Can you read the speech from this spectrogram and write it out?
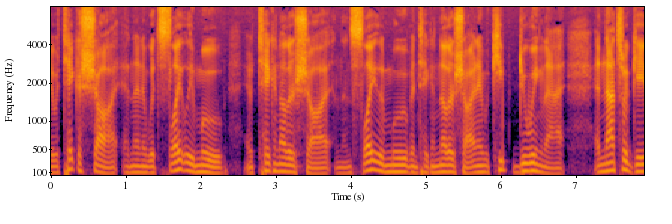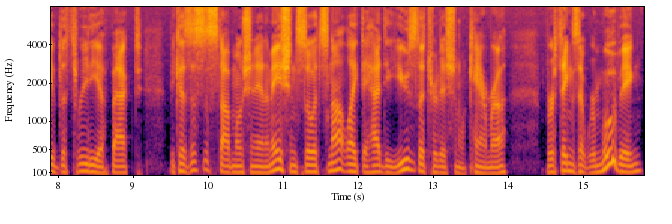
they would take a shot and then it would slightly move and would take another shot and then slightly move and take another shot and it would keep doing that. And that's what gave the 3d effect because this is stop motion animation so it's not like they had to use the traditional camera for things that were moving.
